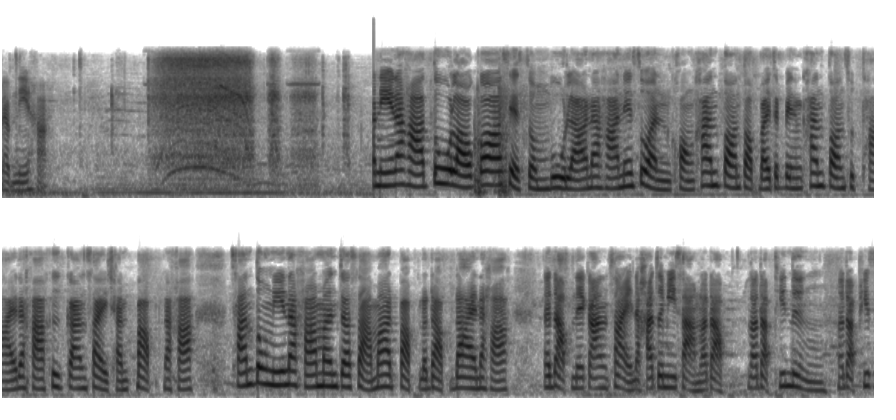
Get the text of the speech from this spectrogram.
แบบนี้ค่ะ อันนี้นะคะ ตู้เราก็เสร็จสมบูรณ์แล้วนะคะ ในส่วนของขั้นตอนต่อไปจะเป็นขั้นตอนสุดท้ายนะคะ คือการใส่ชั้นปรับนะคะ ชั้นตรงนี้นะคะมันจะสามารถปรับระดับได้นะคะ ระดับในการใส่นะคะจะมี 3 ระดับระดับที่ 1 ระดับที่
